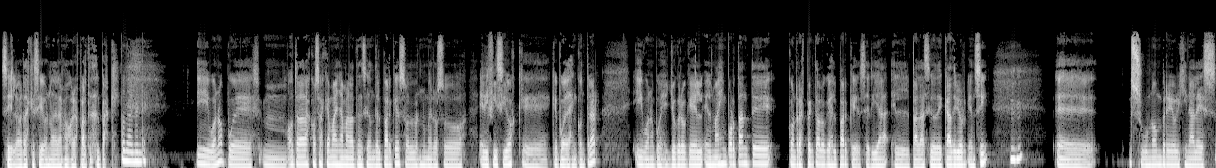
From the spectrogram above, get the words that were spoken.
Sí, la verdad es que sí, es una de las mejores partes del parque. Totalmente. Y bueno, pues mmm, otra de las cosas que más llama la atención del parque son los numerosos edificios que, que puedes encontrar. Y bueno, pues yo creo que el, el, más importante con respecto a lo que es el parque sería el Palacio de Cadriorg en sí. Uh -huh. eh, su nombre original es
